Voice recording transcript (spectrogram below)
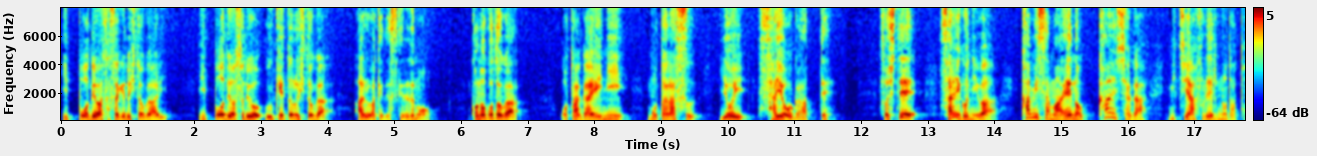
一方では捧げる人があり一方ではそれを受け取る人があるわけですけれどもこのことがお互いにもたらす良い作用があってそして最後には神様への感謝が満ち溢れるのだと。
